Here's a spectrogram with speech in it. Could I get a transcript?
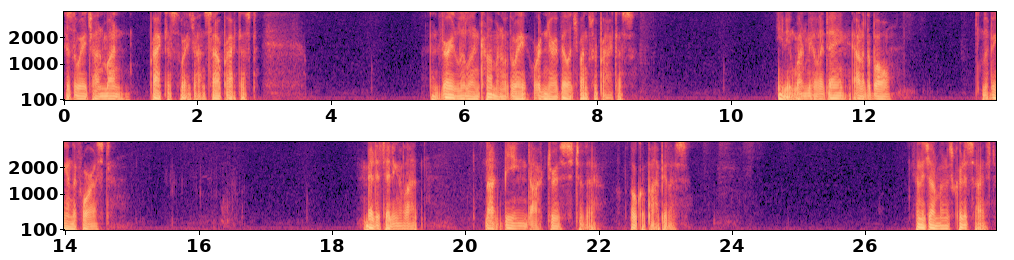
because the way Ajahn Mun practiced, the way Ajahn Sao practiced, had very little in common with the way ordinary village monks would practice. Eating one meal a day out of the bowl, living in the forest, meditating a lot, not being doctors to the local populace. And Ajahn Mun was criticized.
